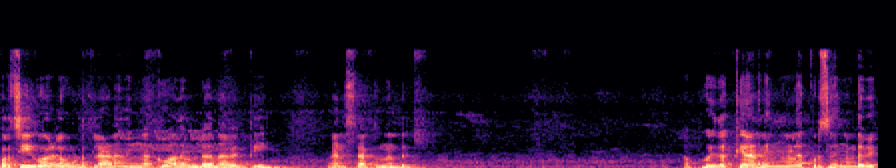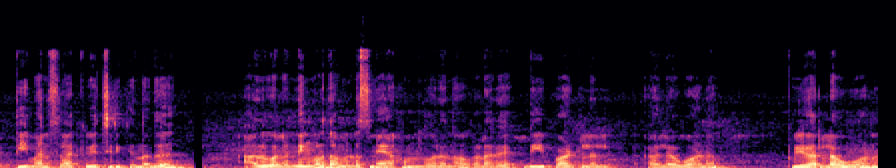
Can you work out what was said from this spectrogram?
കുറച്ച് ഈഗോ ഉള്ള കൂട്ടത്തിലാണ് നിങ്ങൾക്കും അതുണ്ട് എന്ന് ആ വ്യക്തി മനസ്സിലാക്കുന്നുണ്ട്. അപ്പോൾ ഇതൊക്കെയാണ് നിങ്ങളെക്കുറിച്ച് നിങ്ങളുടെ വ്യക്തി മനസ്സിലാക്കി വെച്ചിരിക്കുന്നത്. അതുപോലെ നിങ്ങൾ തമ്മിലുള്ള സ്നേഹം എന്ന് പറയുന്നത് വളരെ ഡീപ്പായിട്ടുള്ള ലവാണ് പ്യുവർ ലവാണ്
